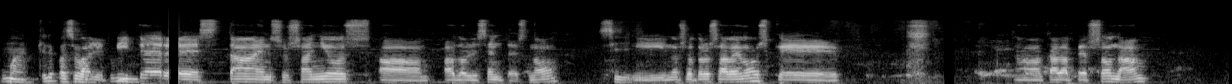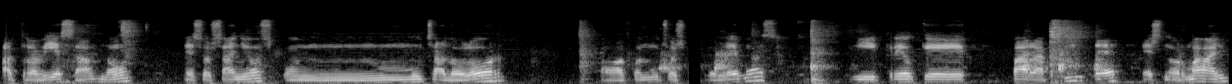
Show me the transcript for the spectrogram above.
Umar, ¿qué le pasó? Vale. Peter está en sus años ah, adolescentes, ¿no? Sí, Y nosotros sabemos que ah, cada persona atraviesa ¿no? esos años con mucha dolor, ah, con muchos problemas. Y creo que para Peter es normal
